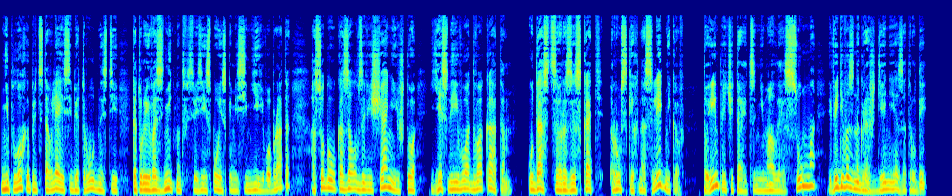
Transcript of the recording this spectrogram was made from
неплохо представляя себе трудности, которые возникнут в связи с поисками семьи его брата, особо указал в завещании, что если его адвокатам удастся разыскать русских наследников, то им причитается немалая сумма в виде вознаграждения за труды.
